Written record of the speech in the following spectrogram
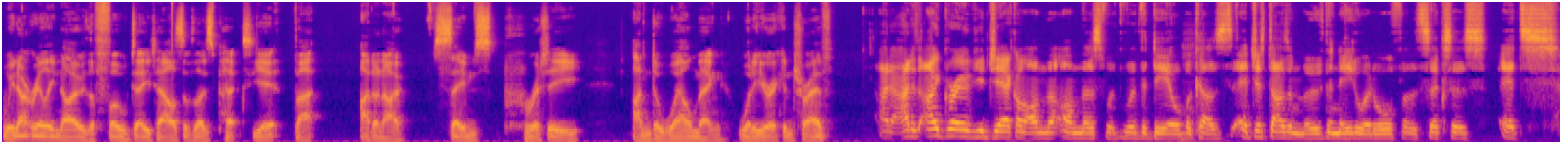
we don't really know the full details of those picks yet, but I don't know. Seems pretty underwhelming. What do you reckon, Trav? I, I, I, agree with you, Jack, on the on this with, with the deal because it just doesn't move the needle at all for the Sixers. It's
